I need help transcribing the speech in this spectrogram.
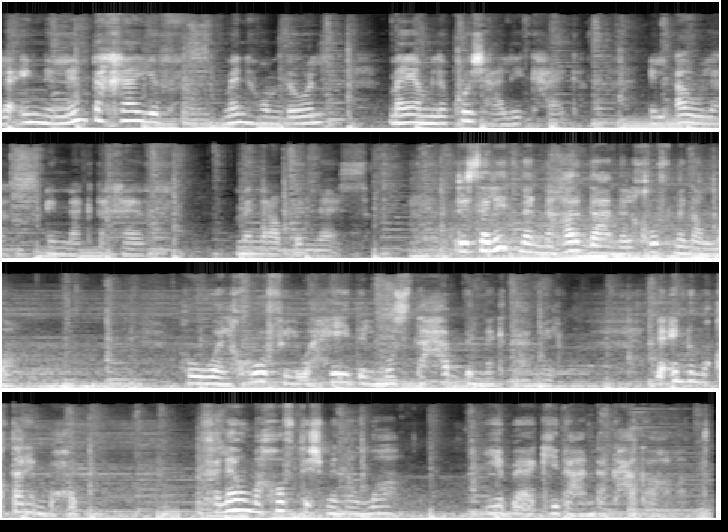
لأن اللي أنت خايف منهم دول ما يملكوش عليك حاجة. الأولى إنك تخاف من رب الناس. رسالتنا النهاردة عن الخوف من الله هو الخوف الوحيد المستحب إنك تعمله لأنه مقترن بحب. فلو ما خفتش من الله يبقى أكيد عندك حاجة غلط.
